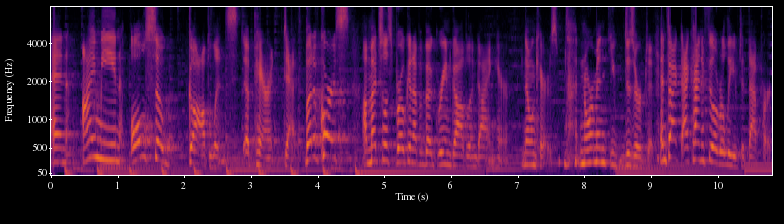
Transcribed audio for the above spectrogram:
And I mean also Goblin's apparent death. But of course, I'm much less broken up about Green Goblin dying here. No one cares. Norman, you deserved it. In fact, I kind of feel relieved at that part.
